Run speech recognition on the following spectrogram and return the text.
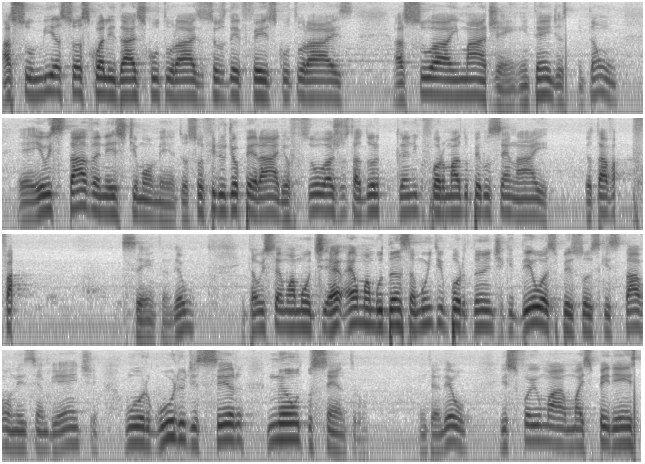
assumir as suas qualidades culturais, os seus defeitos culturais, a sua imagem, entende? Então, é, eu estava neste momento. Eu sou filho de operário, eu sou ajustador mecânico formado pelo Senai. Eu estava você entendeu? Então isso é uma, é, é uma mudança muito importante que deu às pessoas que estavam nesse ambiente um orgulho de ser não do centro, entendeu? Isso foi uma, uma experiência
